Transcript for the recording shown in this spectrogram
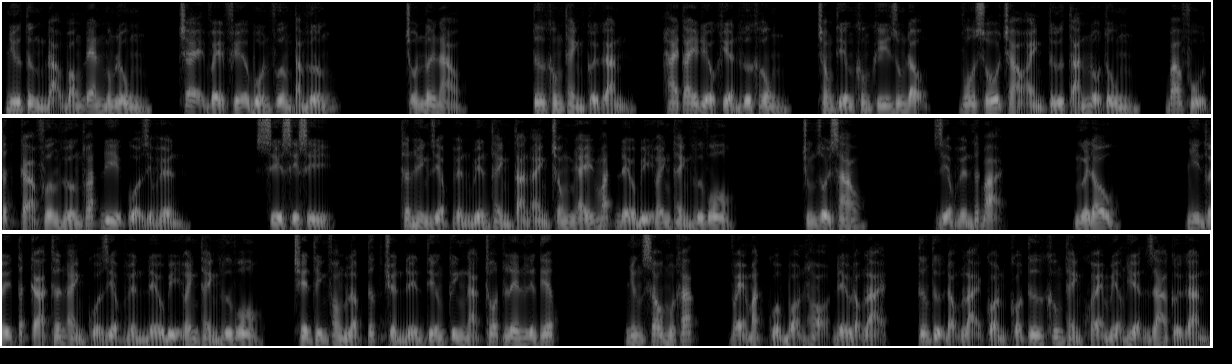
như từng đạo bóng đen mông lung, chạy về phía bốn phương tám hướng. Trốn nơi nào? Tư không thành cười gằn hai tay điều khiển hư không, trong tiếng không khí rung động, vô số trào ảnh tứ tán nổ tung, bao phủ tất cả phương hướng thoát đi của diệp huyền. Ccc thân hình diệp huyền biến thành tàn ảnh trong nháy mắt đều bị oanh thành hư vô. Chúng rồi sao? Diệp huyền thất bại. Người đâu? Nhìn thấy tất cả thân ảnh của diệp huyền đều bị oanh thành hư vô, trên thính phòng lập tức chuyển đến tiếng kinh ngạc thốt lên liên tiếp. Nhưng sau một khắc, vẻ mặt của bọn họ đều đọc lại, tương tự đọc lại còn có tư không thành khỏe miệng hiện ra cười gằn.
